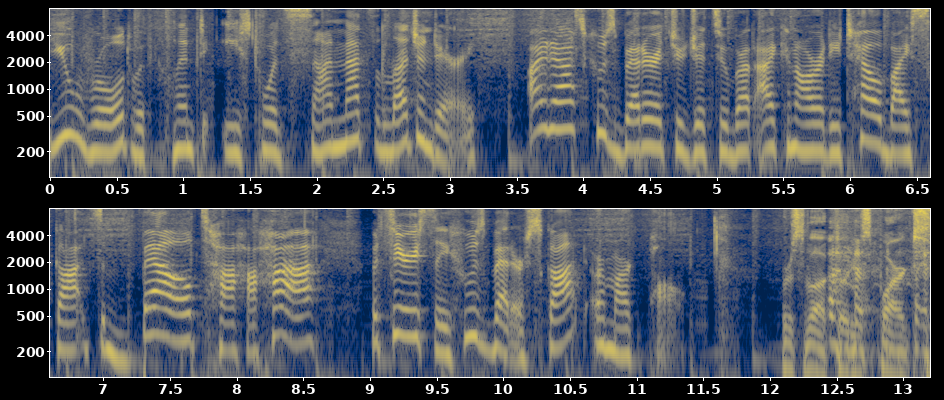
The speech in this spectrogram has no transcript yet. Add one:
you rolled with Clint Eastwood's son. That's legendary. I'd ask who's better at jujitsu, but I can already tell by Scott's belt. Ha ha ha. But seriously, who's better, Scott or Mark Paul? First of all, Cody Sparks,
